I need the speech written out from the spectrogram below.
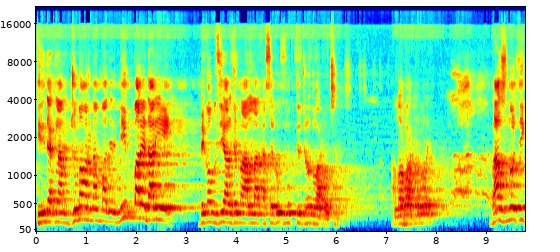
তিনি দেখলাম জুমার নাম্বাজের মিম্বারে দাঁড়িয়ে বেগম জিয়ার জন্য আল্লাহর কাছে রূপ মুক্তির জন্য দোয়া করছেন। আল্লাহ বলে রাজনৈতিক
